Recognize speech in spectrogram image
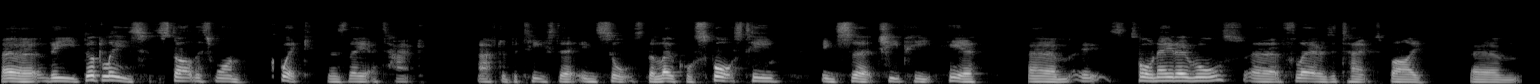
Uh, the Dudleys start this one quick as they attack after Batista insults the local sports team. Insert cheap heat here. Um, it's tornado rules. Uh, Flair is attacked by um,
